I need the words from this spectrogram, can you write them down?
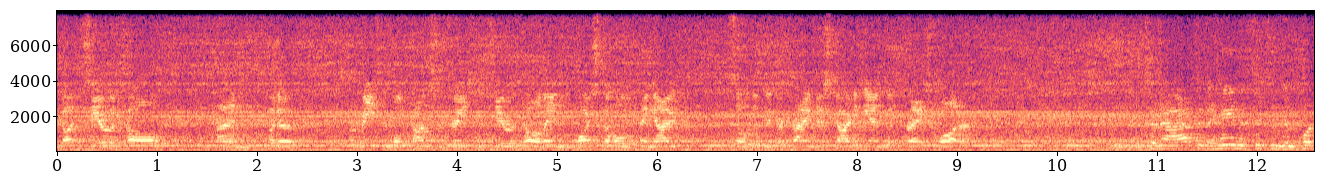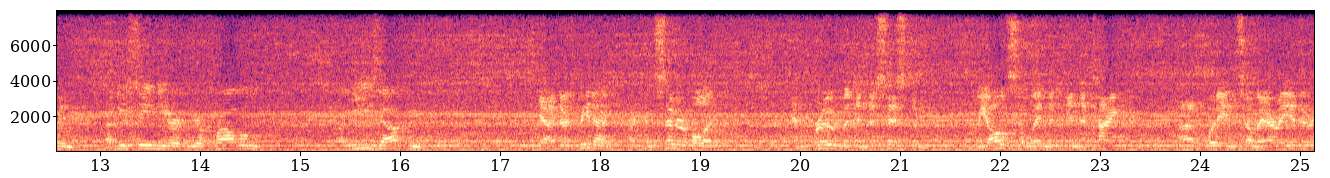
got ZeroTol and put a reasonable concentration of ZeroTol in, wash the whole thing out so that we were trying to start again with fresh water. So now after the Hanna system's been put in, have you seen your, your problem ease up? And... Yeah, there's been a, a considerable improvement in the system. We also, in the, in the tank, uh, put in some aerator,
